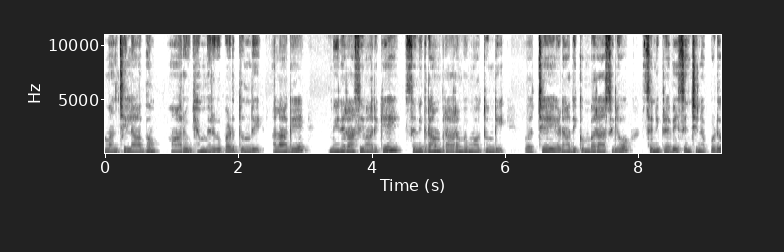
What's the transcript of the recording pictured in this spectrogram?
మంచి లాభం ఆరోగ్యం మెరుగుపడుతుంది. అలాగే మీనరాశి వారికి శనిగ్రహం ప్రారంభమవుతుంది. వచ్చే ఏడాది కుంభరాశిలో శని ప్రవేశించినప్పుడు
